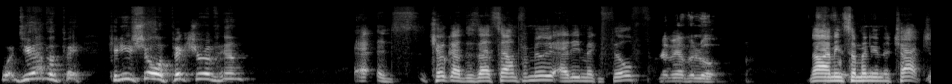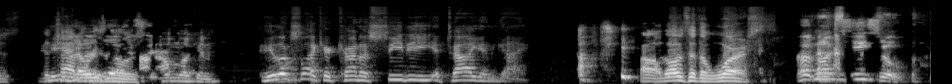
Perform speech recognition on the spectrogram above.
What do you have a pic? Can you show a picture of him? Eh, It's choke out. Does that sound familiar? Eddie McFilth? Let me have a look. No, I mean somebody in the chat. Just the He- chat he- always knows. I'm looking. He looks like a kind of seedy Italian guy. Oh, those are the worst. Oh, like Cecil.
